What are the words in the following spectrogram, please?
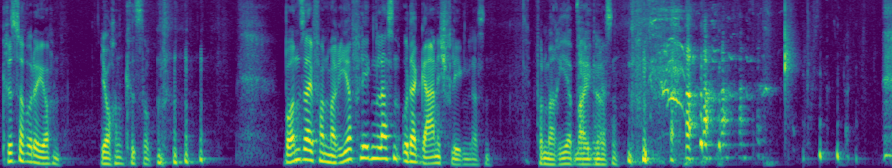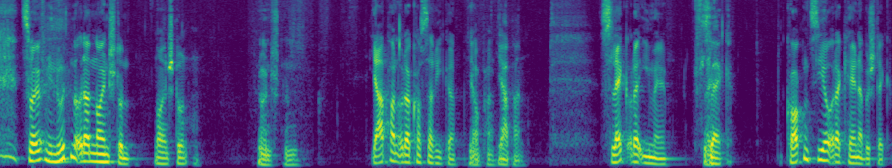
Christoph oder Jochen? Jochen. Christoph. Bonsai von Maria pflegen lassen oder gar nicht pflegen lassen? Von Maria pflegen Weiter. lassen. Zwölf Minuten oder neun Stunden? Neun Stunden. Neun Stunden. Japan oder Costa Rica? Japan. Japan. Slack oder E-Mail? Slack. Korkenzieher oder Kellnerbesteck?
